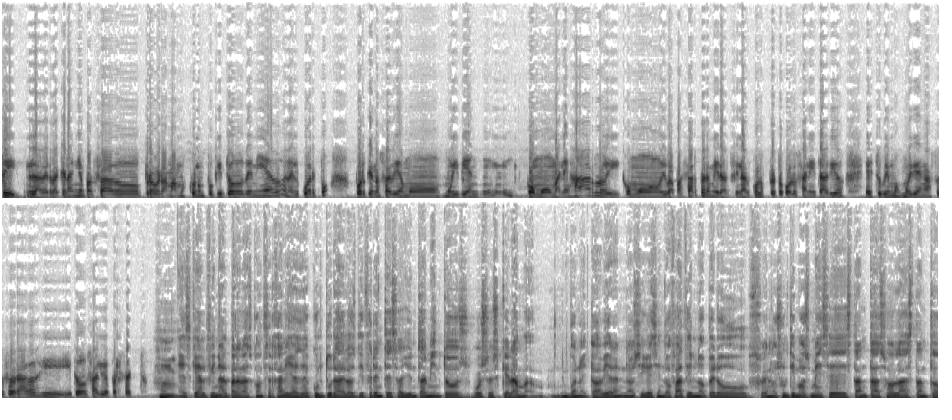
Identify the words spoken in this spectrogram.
Sí, la verdad que el año pasado programamos con un poquito de miedo en el cuerpo porque no sabíamos muy bien cómo manejarlo y cómo iba a pasar, pero mira, al final con los protocolos sanitarios estuvimos muy bien asesorados y, todo salió perfecto. Hmm, es que al final para las concejalías de cultura de los diferentes ayuntamientos, pues es que era, bueno, y todavía no sigue siendo fácil, ¿no? Pero en los últimos meses tantas olas, tantas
